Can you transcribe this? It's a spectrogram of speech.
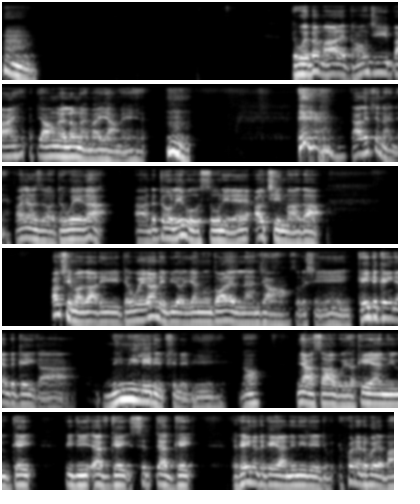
ဟွန်းတဝေဘက်မှာတဲ့ခေါင်းကြီးပိုင်းအပြောင်းလဲလုံနိုင်မှရမယ်တဲ့ဒါလည်းဖြစ်နိုင်တယ်ဘာကြောင့်လဲဆိုတော့တဝေကအာတော်တော်လေးကိုစိုးနေတယ်အောက်ခြေမှာက အောက်ခြေမှာကဒီဒဝေကနေပြီးတော့ရန်ကုန်သွားတဲ့လမ်းကြောင်းဆိုလို့ရှိရင်ဂိတ်တဂိတ်နဲ့တဂိတ်ကနီးနီးလေးတွေဖြစ်နေပြီเนาะမြစားဝေ KNU gate PDF gate စစ်တပ် gate တဂိတ်နဲ့တဂိတ်ကနီးနီးလေးတစ်ဖွဲ့နဲ့တစ်ဖွဲ့လည်းဘာ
